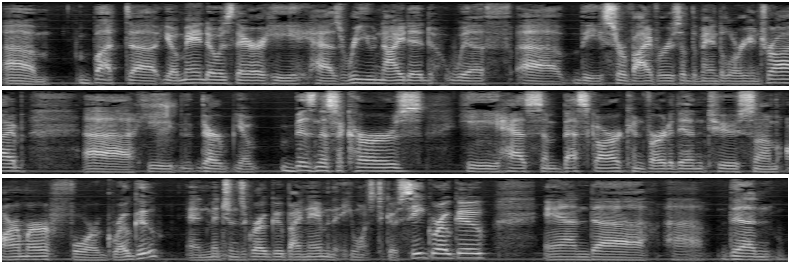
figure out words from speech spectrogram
Um, but uh, you know, Mando is there. He has reunited with uh, the survivors of the Mandalorian tribe. Uh, he, their you know, business occurs. He has some Beskar converted into some armor for Grogu, and mentions Grogu by name, and that he wants to go see Grogu, and uh, uh, then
